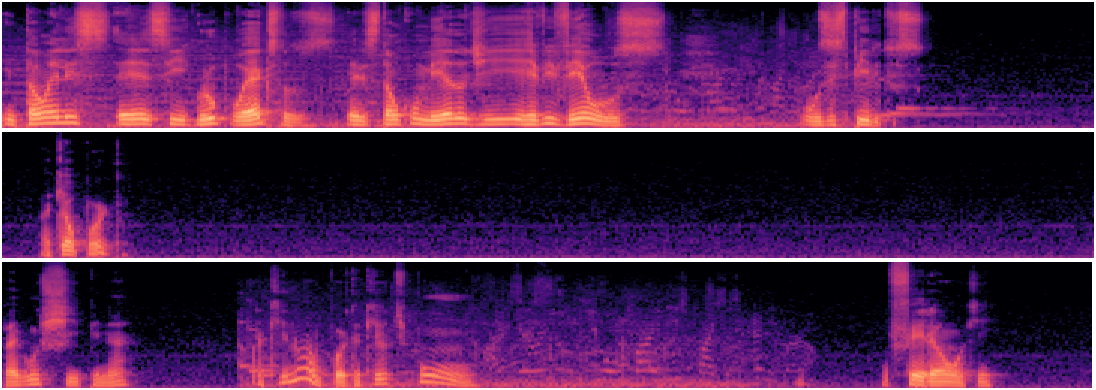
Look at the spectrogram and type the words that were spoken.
Então eles, esse grupo Exodus, eles estão com medo de reviver os, os espíritos. Aqui é o porto. Pega um chip, né? Aqui não é um porto, aqui é tipo um. Um feirão aqui.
